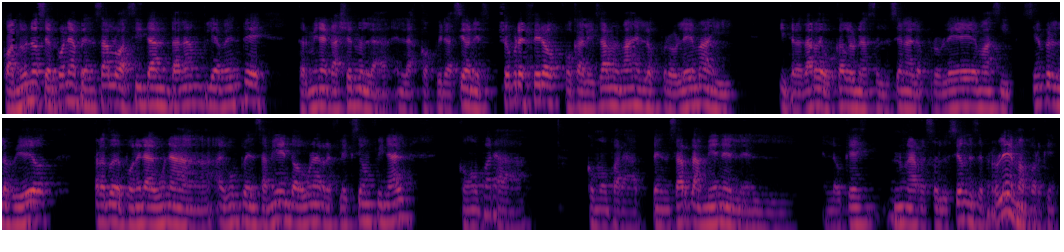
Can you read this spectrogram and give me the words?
cuando uno se pone a pensarlo así tan, tan ampliamente, termina cayendo en, en las conspiraciones. Yo prefiero focalizarme más en los problemas y, y tratar de buscarle una solución a los problemas. Y siempre en los videos trato de poner alguna, algún pensamiento, alguna reflexión final, como para, como para pensar también en, lo que es una resolución de ese problema, porque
